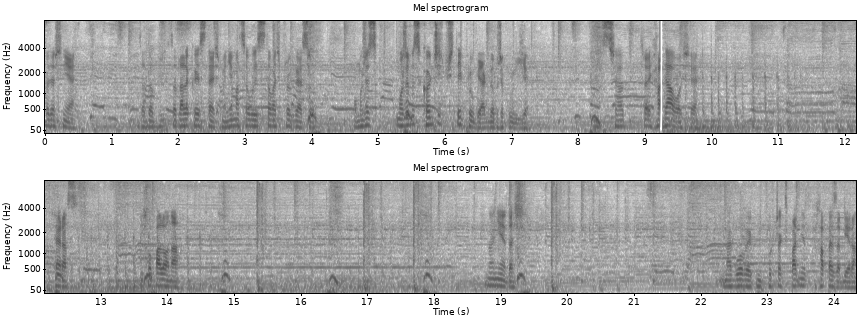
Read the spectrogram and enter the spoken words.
Chociaż nie. Za, za daleko jesteśmy, nie ma co waste'ować progresu. Bo może możemy skończyć przy tej próbie, jak dobrze pójdzie. Trzeba... Dało się. Teraz. I popalona. No nie da się. Na głowę jak mi kurczak spadnie, to HP zabiera.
